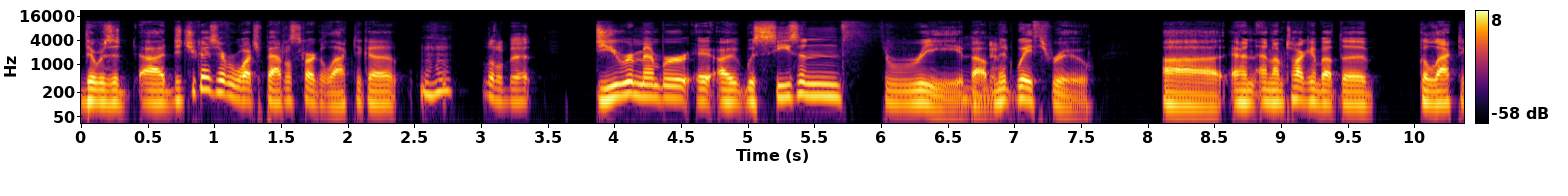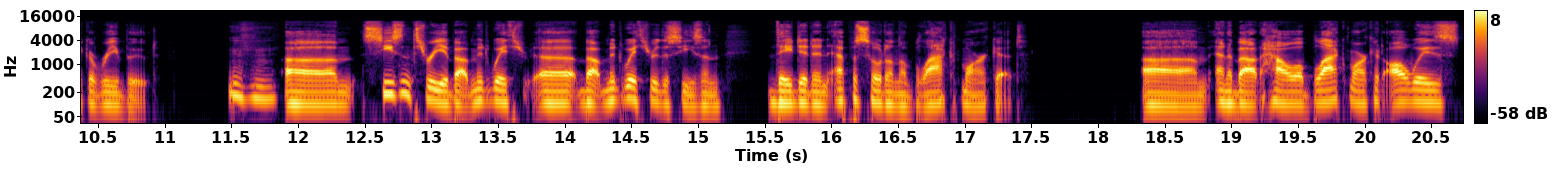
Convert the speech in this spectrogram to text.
there was a. Uh, did you guys ever watch Battlestar Galactica? a little bit. Do you remember? Uh, it was season three, about No. midway through, uh, and and I'm talking about the Galactica reboot. Mm-hmm. um, season three, about midway through, uh, about midway through the season, they did an episode on the black market, um, and about how a black market always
